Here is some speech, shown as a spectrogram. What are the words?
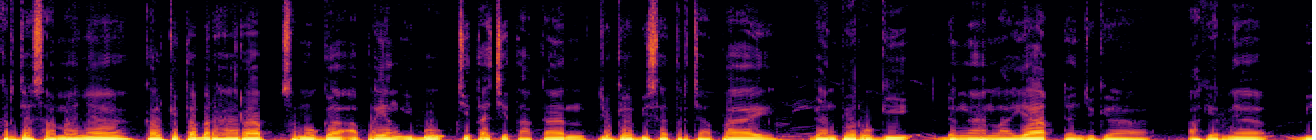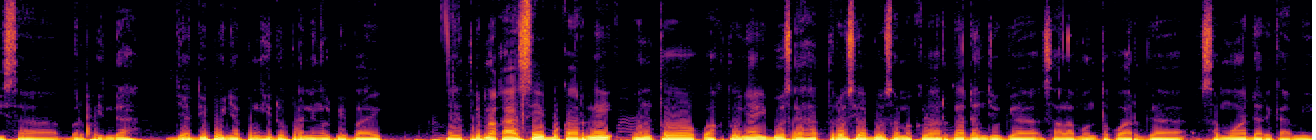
kerjasamanya. Kalau kita berharap semoga apa yang Ibu cita-citakan juga bisa tercapai, ganti rugi dengan layak dan juga akhirnya bisa berpindah jadi punya penghidupan yang lebih baik. Ya, terima kasih Bu Karni untuk waktunya Ibu sehat terus ya Bu sama keluarga dan juga salam untuk warga semua dari kami.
